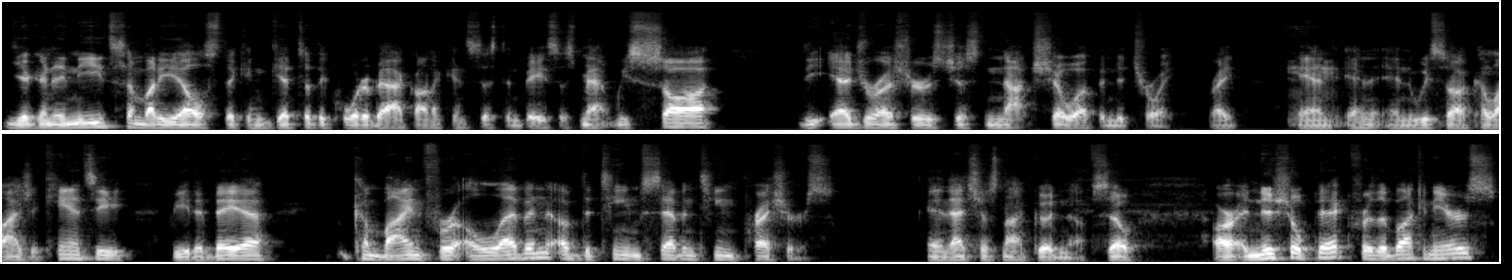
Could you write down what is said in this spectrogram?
you're going to need somebody else that can get to the quarterback on a consistent basis. Matt, we saw the edge rushers just not show up in Detroit, right? Mm-hmm. And and and we saw Calijah Kancey, Vita Vea combined for 11 of the team's 17 pressures. And that's just not good enough. So our initial pick for the Buccaneers,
